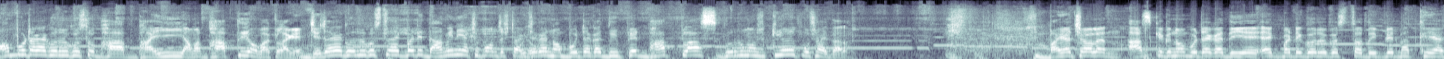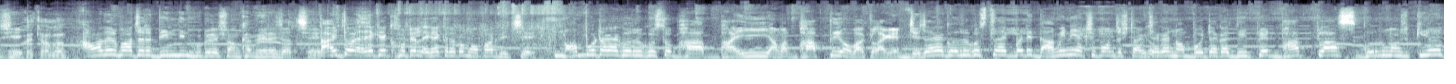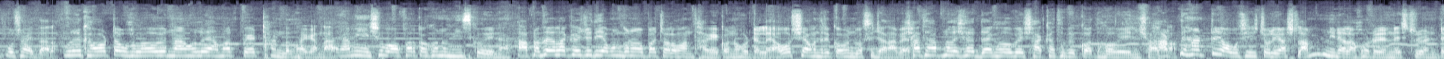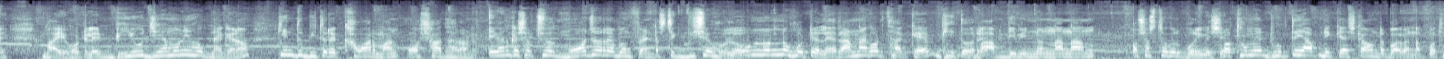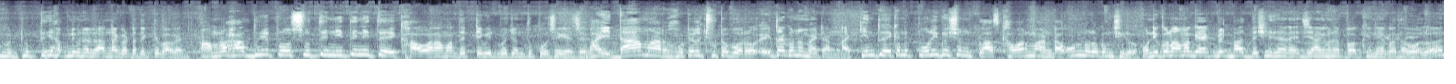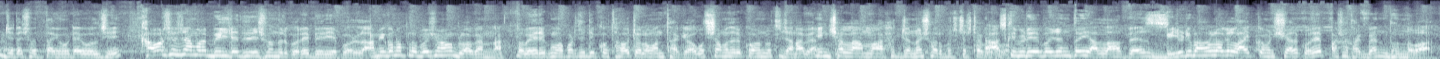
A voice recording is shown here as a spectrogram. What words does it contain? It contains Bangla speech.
নব্বই টাকা গরুর গোস্ত ভাত ভাই আমার ভাবতেই অবাক লাগে। যে জায়গায় গরুর গোস্ত এক বাটি দামই নেই একশো পঞ্চাশ টাকা। জায়গায় নব্বই টাকায় দুই প্লেট ভাত প্লাস গরুর মাংস কীভাবে পোষায় তারা? ভাইয়া চলেন আজকে নব্বই টাকা দিয়ে এক বাটি গরুর গোস্ত দুই প্লেট ভাত খেয়ে আসি। চলো। আমাদের বাজারে দিন দিন হোটেলের সংখ্যা বেড়ে যাচ্ছে। তাই তো এক এক হোটেল এক এক রকম অফার দিচ্ছে। নব্বই টাকা গরুর গোস্ত ভাত ভাই আমার ভাবতেই অবাক লাগে। যে জায়গায় গরুর গোস্ত এক বাটি দামই নেই একশো পঞ্চাশ টাকা ওই জায়গায় নব্বই টাকায় দুই প্লেট ভাত প্লাস গরুর মাংস কীভাবে পোষায় তারা? পুরো খাবারটা ভালোভাবে না হলে আমার পেট ঠান্ডা থাকে না। আমি এসব অফার কখনো মিস করি না। আপনাদের এলাকায় যদি এমন কোনো অফার চলমান থাকে কোনো হোটেলে অবশ্যই আমাদের কমেন্ট বক্সে জানাবেন। সাথে আপনাদের সাথে দেখা হবে সাক্ষাৎ হবে কথা হবে ইনশাআল্লাহ। হাঁটতে হাঁটতে অবশেষে চলে আসলাম নিরালা হোটেল অ্যান্ড রেস্টুরেন্টে। ভাই হোটেলের ভিউ যেমনই হোক না কেন কিন্তু ভিতরে খাওয়ার মান অসাধারণ। এখানকার সবচেয়ে মজার এবং ফ্যান্টাস্টিক বিষয় হলো অন্য অন্য হোটেলে রান্নাঘর থাকে ভিতরে। বিভিন্ন নানান অস্বাস্থ্যকর পরিবেশে। প্রথমে ঢুকতেই আপনি ক্যাশ কাউন্টার পাবেন না। প্রথমে ঢুকতেই আপনি ওনার রান্নাঘরটা দেখতে পাবেন। আমরা হাত ধুয়ে প্রস্তুতি নিতে নিতে খাওয়ার আমাদের টেবিল পর্যন্ত পৌঁছে গেছে। ভাই, দাম আর হোটেল ছোট বড়, এটা কোনো ম্যাটার না। কিন্তু এখানে পরিবেশন প্লাস খাওয়ার মানটা অন্যরকম ছিল। উনি কোনো আমাকে এক প্লেট ভাত বেশি দেন যে আমি ওনার পক্ষে নিয়ে কথা বলো। যেটা সত্যি আমি ওটাই বলছি। খাওয়ার শেষে আমরা বিলটা দিতে সুন্দর করে বেরিয়ে পড়লাম। আমি কোনো প্রফেশনাল ব্লগার না। তবে এরকম অফার যদি কোথাও চলমান থাকে, অবশ্যই আমাদের কমেন্ট বক্সে জানাবেন। ইনশাল্লাহ আমরা আসার জন্য সর্বোচ্চ চেষ্টা করব। আজকে ভিডিও পর্যন্তই। আল্লাহ হাফেজ। ভিডিওটি ভালো লাগলে লাইক কমেন্ট শেয়ার করে পাশে থাকবেন। ধন্যবাদ।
